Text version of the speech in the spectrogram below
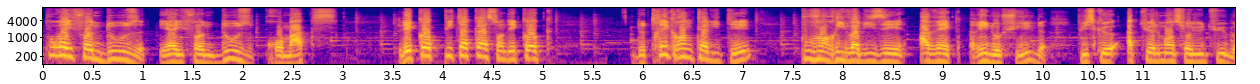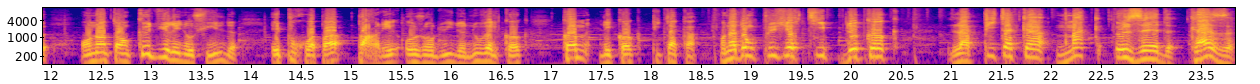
pour iPhone 12 et iPhone 12 Pro Max, les coques Pitaka sont des coques de très grande qualité, pouvant rivaliser avec Rhino Shield, puisque actuellement sur YouTube, on n'entend que du Rhino Shield, et pourquoi pas parler aujourd'hui de nouvelles coques, comme les coques Pitaka. On a donc plusieurs types de coques, la Pitaka Mac EZ Case.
